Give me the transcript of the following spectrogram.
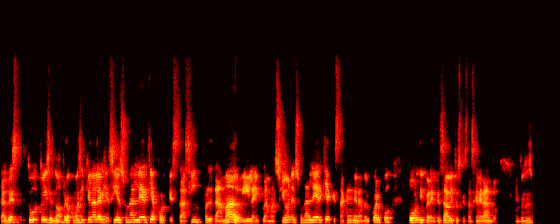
Tal vez tú, tú dices, no, pero ¿cómo así que una alergia? Sí, es una alergia porque estás inflamado y la inflamación es una alergia que está generando el cuerpo por diferentes hábitos que estás generando. Entonces,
